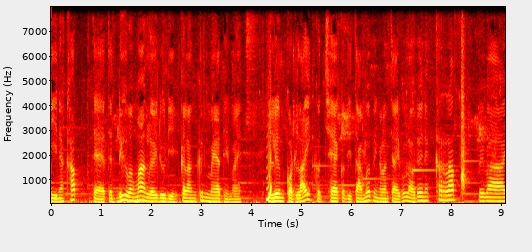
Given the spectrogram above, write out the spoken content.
ดีนะครับ แต่จะดื้อมากๆเลยดูดิกำลังขึ้นแมสเห็นไหมอย่าลืมกดไลค์กดแชร์กดติดตามเพื่อเป็นกำลังใจพวกเราด้วยนะครับ บ๊ายบาย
